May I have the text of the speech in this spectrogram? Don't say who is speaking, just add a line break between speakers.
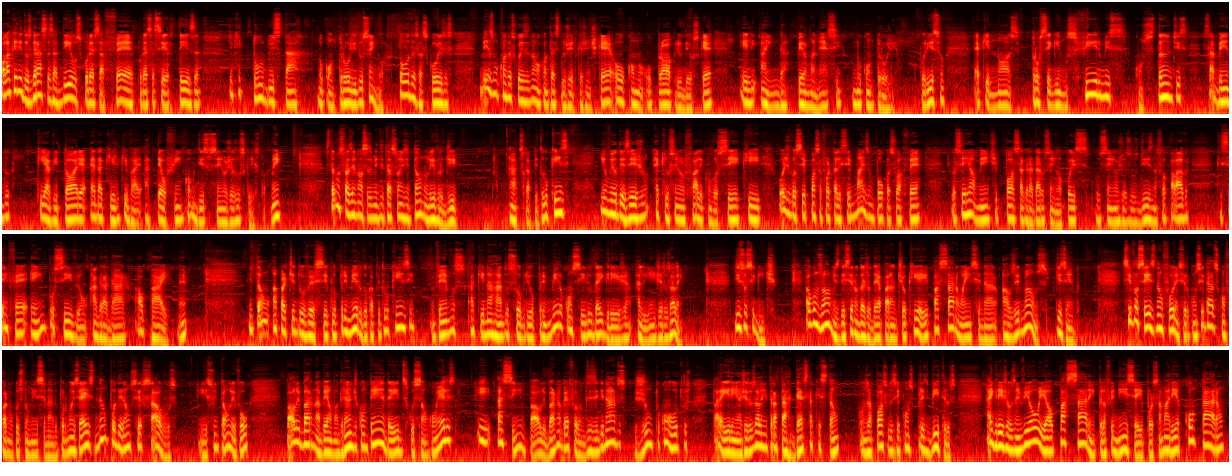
Olá, queridos, graças a Deus por essa fé, por essa certeza de que tudo está no controle do Senhor. Todas as coisas, mesmo quando as coisas não acontecem do jeito que a gente quer ou como o próprio Deus quer, ele ainda permanece no controle. Por isso é que nós prosseguimos firmes, constantes, sabendo que que a vitória é daquele que vai até o fim, como disse o Senhor Jesus Cristo. Amém? Estamos fazendo nossas meditações então no livro de Atos, capítulo 15, e o meu desejo é que o Senhor fale com você, que hoje você possa fortalecer mais um pouco a sua fé, que você realmente possa agradar o Senhor, pois o Senhor Jesus diz na sua palavra que sem fé é impossível agradar ao Pai, né? Então, a partir do versículo 1 do capítulo 15, vemos aqui narrado sobre o primeiro concílio da igreja ali em Jerusalém. Diz o seguinte: Alguns homens desceram da Judéia para Antioquia e passaram a ensinar aos irmãos, dizendo: Se vocês não forem circuncidados conforme o costume ensinado por Moisés, não poderão ser salvos. Isso então levou Paulo e Barnabé a uma grande contenda e discussão com eles e assim Paulo e Barnabé foram designados, junto com outros, para irem a Jerusalém tratar desta questão com os apóstolos e com os presbíteros. A igreja os enviou e, ao passarem pela Fenícia e por Samaria, contaram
